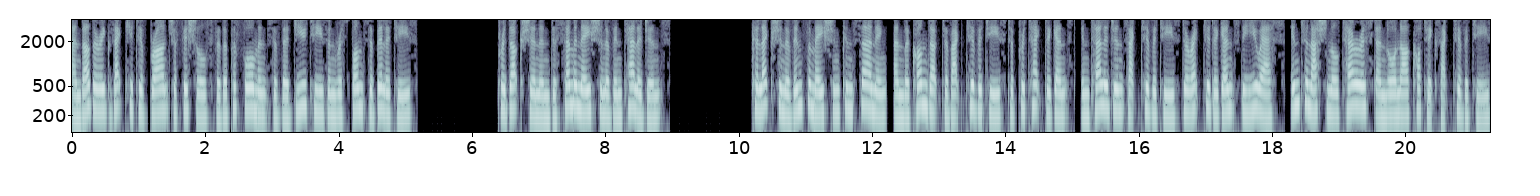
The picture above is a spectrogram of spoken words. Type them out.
and other executive branch officials for the performance of their duties and responsibilities. Production and dissemination of intelligence collection of information concerning, and the conduct of activities to protect against, intelligence activities directed against the U.S., international terrorist and or narcotics activities,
